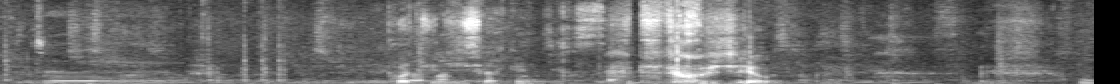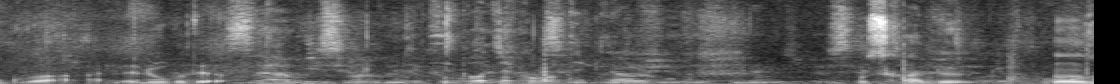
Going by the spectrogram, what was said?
Putain. Pourquoi tu dis ça ça. T'es trop chiant. Waouh, la lourdeur. Ça, c'est pour dire comment t'es bien. On sera le 11.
